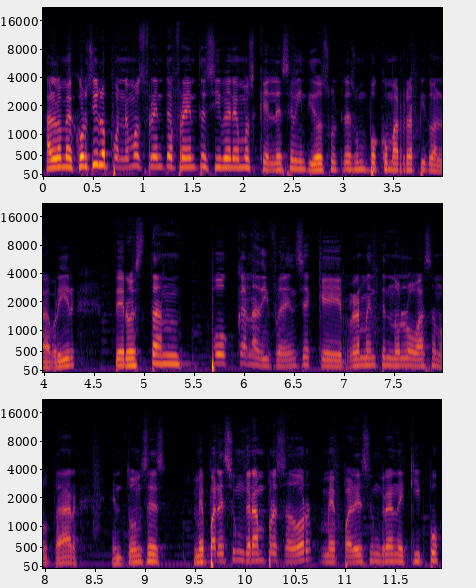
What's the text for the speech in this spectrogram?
A lo mejor si lo ponemos frente a frente sí veremos que el S22 Ultra es un poco más rápido al abrir, pero es tan poca la diferencia que realmente no lo vas a notar. Entonces, me parece un gran procesador, me parece un gran equipo.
